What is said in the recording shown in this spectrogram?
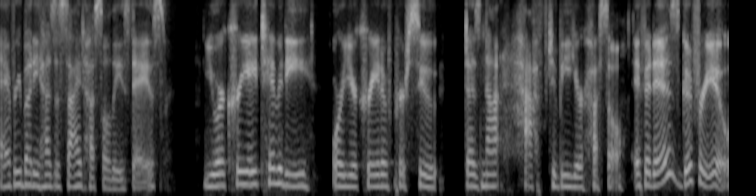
Everybody has a side hustle these days your creativity or your creative pursuit does not have to be your hustle. If it is, good for you.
